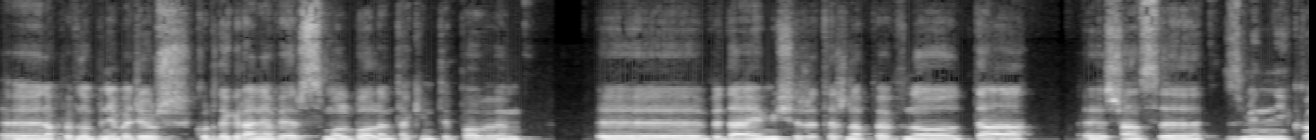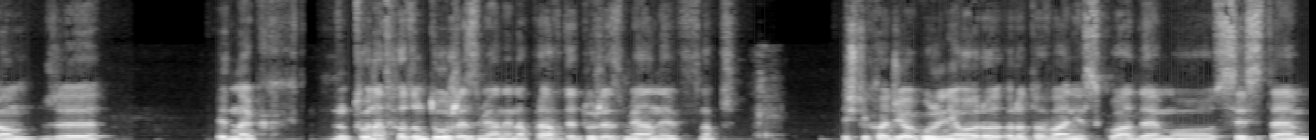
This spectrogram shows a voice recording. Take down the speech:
yy, na pewno nie będzie już kurde grania, wiesz, small ballem takim typowym. Yy, wydaje mi się, że też na pewno da szansę zmiennikom, że jednak no, tu nadchodzą duże zmiany, naprawdę duże zmiany, w, na, jeśli chodzi ogólnie o ro, rotowanie składem, o system.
